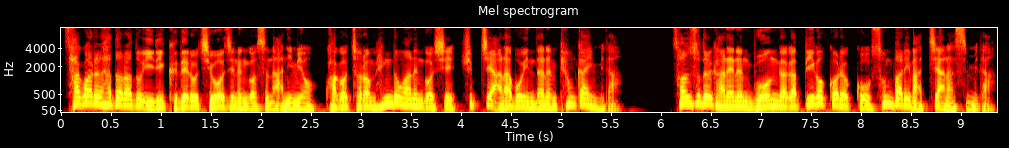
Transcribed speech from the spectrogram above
사과를 하더라도 일이 그대로 지워지는 것은 아니며 과거처럼 행동하는 것이 쉽지 않아 보인다는 평가입니다. 선수들 간에는 무언가가 삐걱거렸고 손발이 맞지 않았습니다.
